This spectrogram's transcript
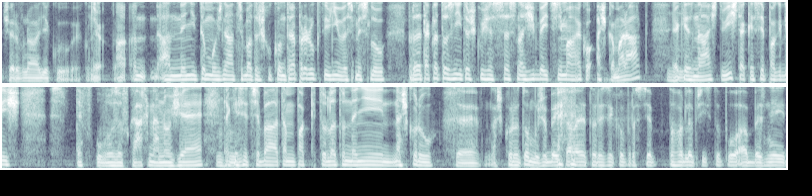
června, děkuju. Jako, Jo. A, a není to možná třeba trošku kontraproduktivní ve smyslu, protože takhle to zní trošku, že se snažíš být s nima jako až kamarád, mm-hmm. jak je znáš, víš, tak jestli pak, když jste v úvozovkách na nože, mm-hmm. tak jestli třeba tam pak tohle to není na škodu. To je, na škodu to může být, ale je to riziko prostě tohohle přístupu a bez něj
